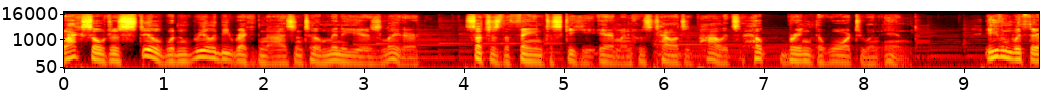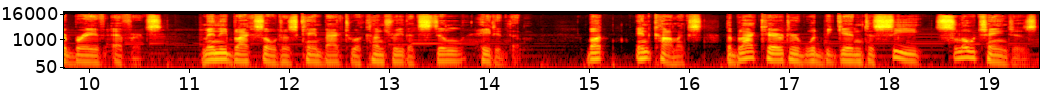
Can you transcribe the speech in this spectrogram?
Black soldiers still wouldn't really be recognized until many years later such as the famed Tuskegee Airmen whose talented pilots helped bring the war to an end. Even with their brave efforts, many black soldiers came back to a country that still hated them. But in comics, the black character would begin to see slow changes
